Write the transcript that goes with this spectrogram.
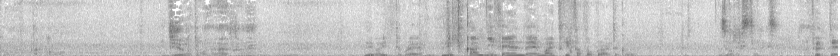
本のやっぱりこう自由なところじゃないですかね、ジブリってこれ年間2000円で毎月一冊送られてくるそうですそうです。それって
